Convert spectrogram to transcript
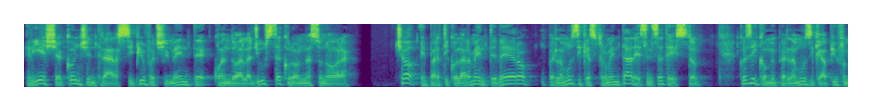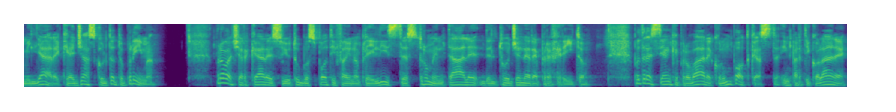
riesce a concentrarsi più facilmente quando ha la giusta colonna sonora. Ciò è particolarmente vero per la musica strumentale senza testo, così come per la musica più familiare che hai già ascoltato prima. Prova a cercare su YouTube o Spotify una playlist strumentale del tuo genere preferito. Potresti anche provare con un podcast, in particolare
